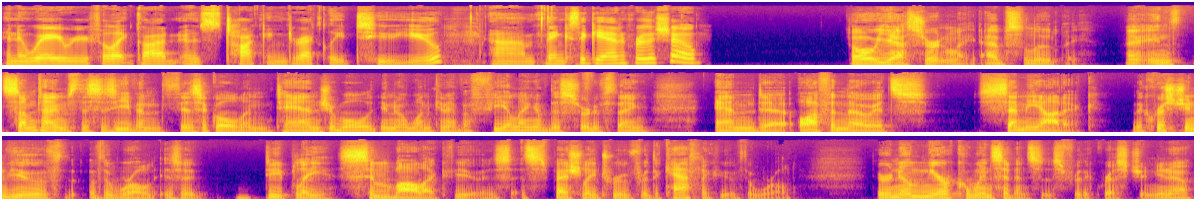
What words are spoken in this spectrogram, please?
in a way where you feel like God is talking directly to you. Um, thanks again for the show. Oh yeah, certainly, absolutely. Uh, and sometimes this is even physical and tangible. You know, one can have a feeling of this sort of thing, and uh, often though it's semiotic. The Christian view of, of the world is a deeply symbolic view. It's especially true for the Catholic view of the world. There are no mere coincidences for the Christian. You know,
